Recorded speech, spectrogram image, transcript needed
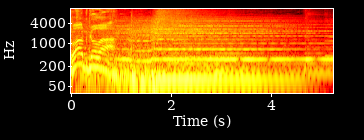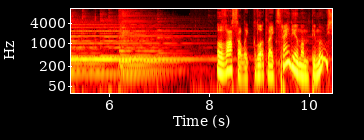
Latgolā! Vasarī klotlaiks raidījumam pie mums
